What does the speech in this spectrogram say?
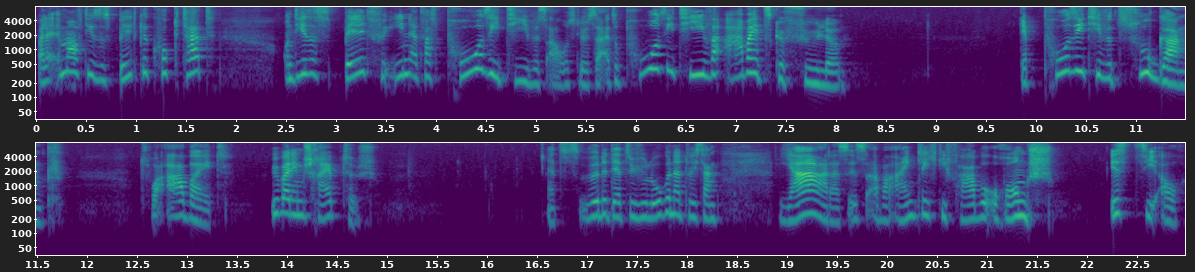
weil er immer auf dieses Bild geguckt hat und dieses Bild für ihn etwas Positives auslöse, also positive Arbeitsgefühle. Der positive Zugang zur Arbeit über dem Schreibtisch. Jetzt würde der Psychologe natürlich sagen, ja, das ist aber eigentlich die Farbe Orange. Ist sie auch.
